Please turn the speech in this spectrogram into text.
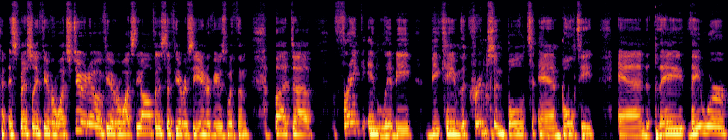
especially if you ever watch Juno, if you ever watch The Office, if you ever see interviews with them. But uh, Frank and Libby became the Crimson Bolt and Bolty, and they they were.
